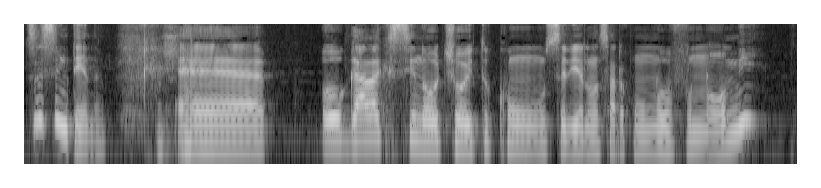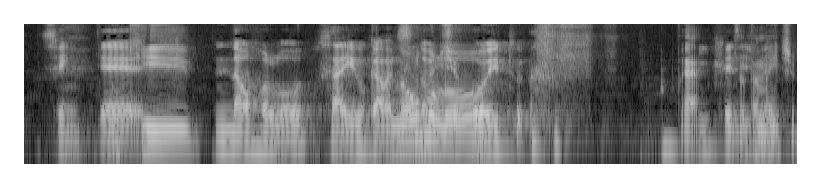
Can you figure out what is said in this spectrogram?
Vocês se entendam. É, o Galaxy Note 8 com, seria lançado com um novo nome. Sim. É, Que. Não rolou. Saiu o Galaxy Não Note rolou. 8. É, exatamente.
